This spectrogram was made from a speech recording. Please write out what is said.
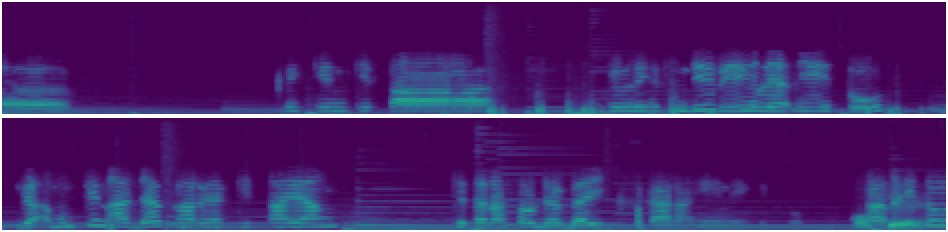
eh, bikin kita geli sendiri lihatnya itu nggak mungkin ada karya kita yang kita rasa udah baik sekarang ini gitu. Oke, karena itu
